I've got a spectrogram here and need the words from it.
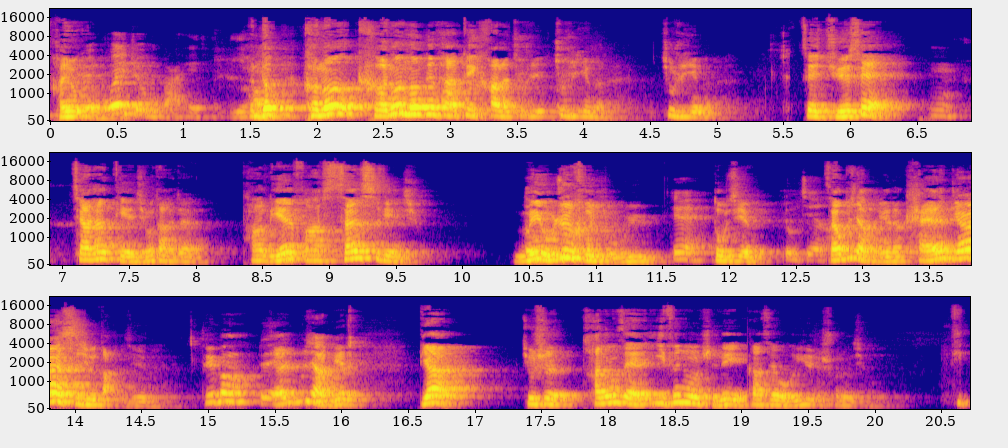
很有可能。我也觉得姆巴佩挺厉害的。能可能可能能跟他对抗的就是就是英格兰，就是英格兰，在决赛，嗯，加上点球大战，他连罚三次点球，没有任何犹豫，对，都进了。都进了。咱不讲别的，凯恩第二次就打进了，对吧？对咱不讲别的。第二就是他能在一分钟之内，刚才我一直说那个球，第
